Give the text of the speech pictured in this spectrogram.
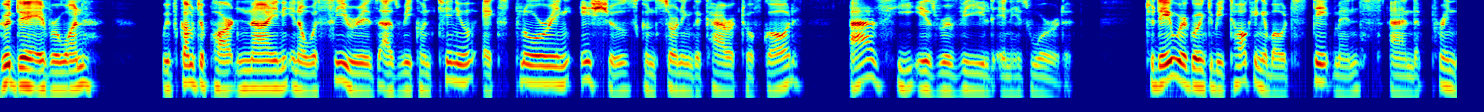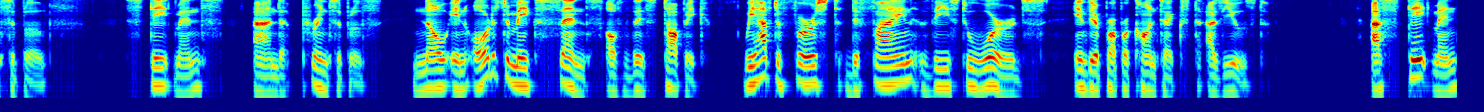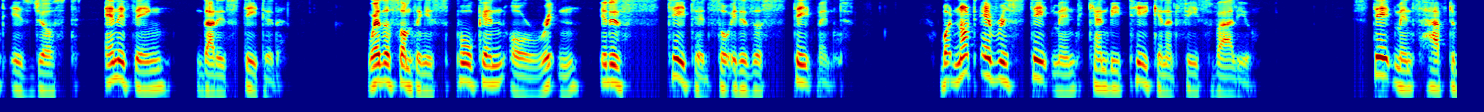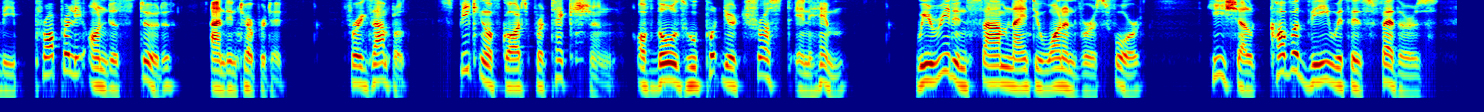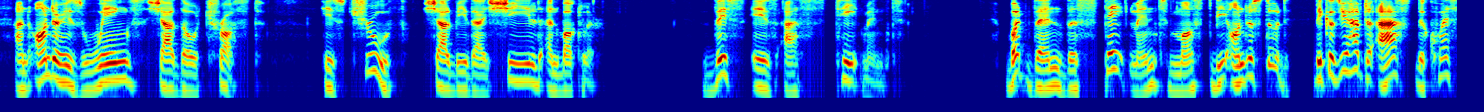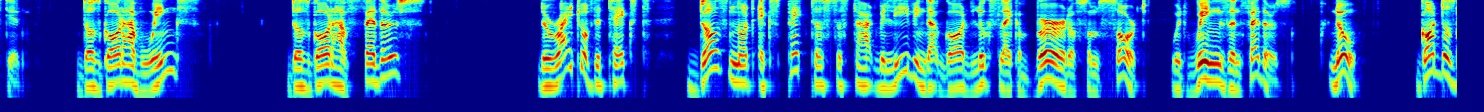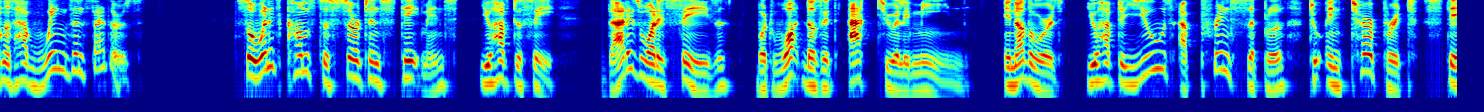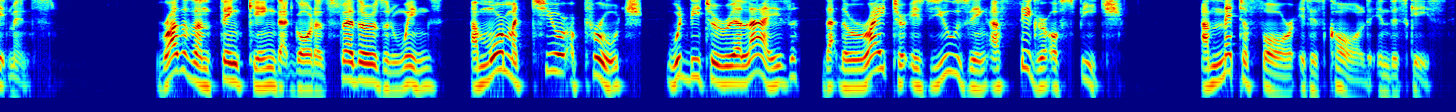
Good day, everyone. We've come to part nine in our series as we continue exploring issues concerning the character of God as He is revealed in His Word. Today, we're going to be talking about statements and principles. Statements and principles. Now, in order to make sense of this topic, we have to first define these two words in their proper context as used. A statement is just anything that is stated. Whether something is spoken or written, it is stated, so it is a statement. But not every statement can be taken at face value. Statements have to be properly understood and interpreted. For example, speaking of God's protection of those who put their trust in Him, we read in Psalm 91 and verse 4 He shall cover thee with His feathers, and under his wings shalt thou trust. His truth shall be thy shield and buckler. This is a statement. But then the statement must be understood because you have to ask the question Does God have wings? Does God have feathers? The writer of the text does not expect us to start believing that God looks like a bird of some sort with wings and feathers. No, God does not have wings and feathers. So when it comes to certain statements, you have to say, that is what it says, but what does it actually mean? In other words, you have to use a principle to interpret statements. Rather than thinking that God has feathers and wings, a more mature approach would be to realize that the writer is using a figure of speech. A metaphor, it is called in this case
